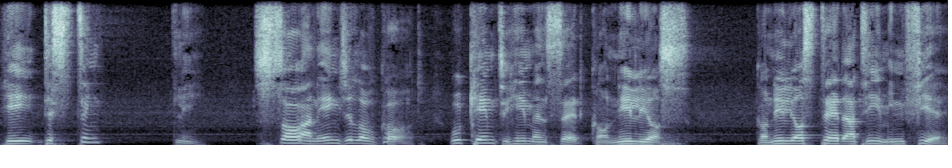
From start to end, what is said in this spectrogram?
he distinctly saw an angel of God who came to him and said, Cornelius. Cornelius stared at him in fear.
